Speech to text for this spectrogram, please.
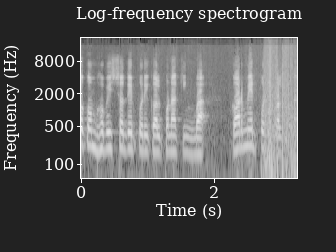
রকম ভবিষ্যতের পরিকল্পনা কিংবা কর্মের পরিকল্পনা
